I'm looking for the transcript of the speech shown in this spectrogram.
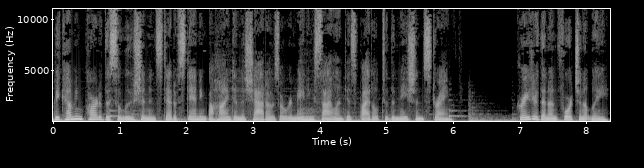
Becoming part of the solution instead of standing behind in the shadows or remaining silent is vital to the nation's strength. Greater than unfortunately,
